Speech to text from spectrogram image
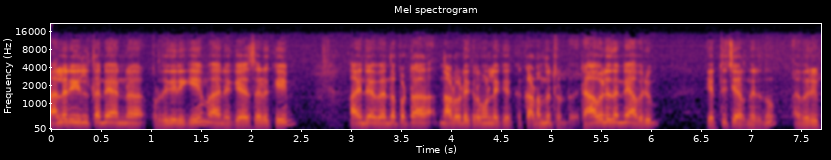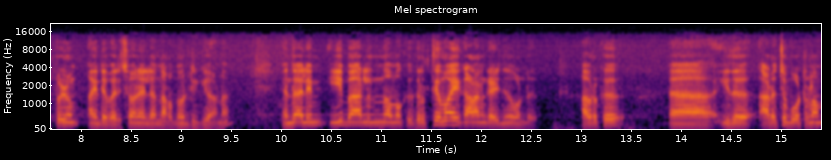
നല്ല രീതിയിൽ തന്നെ അതിന് പ്രതികരിക്കുകയും അതിന് കേസെടുക്കുകയും അതിന്റെ ബന്ധപ്പെട്ട നടപടിക്രമങ്ങളിലേക്കൊക്കെ കടന്നിട്ടുണ്ട്. രാവിലെ തന്നെ അവരും എത്തിച്ചേർന്നിരുന്നു. അവരിപ്പോഴും അതിന്റെ പരിശോധനയെല്ലാം നടന്നുകൊണ്ടിരിക്കുകയാണ്. എന്തായാലും ഈ ബാറിൽ നിന്ന് നമുക്ക് കൃത്യമായി കാണാൻ കഴിഞ്ഞതുകൊണ്ട് അവർക്ക് ഇത് അടച്ചു പൂട്ടണം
